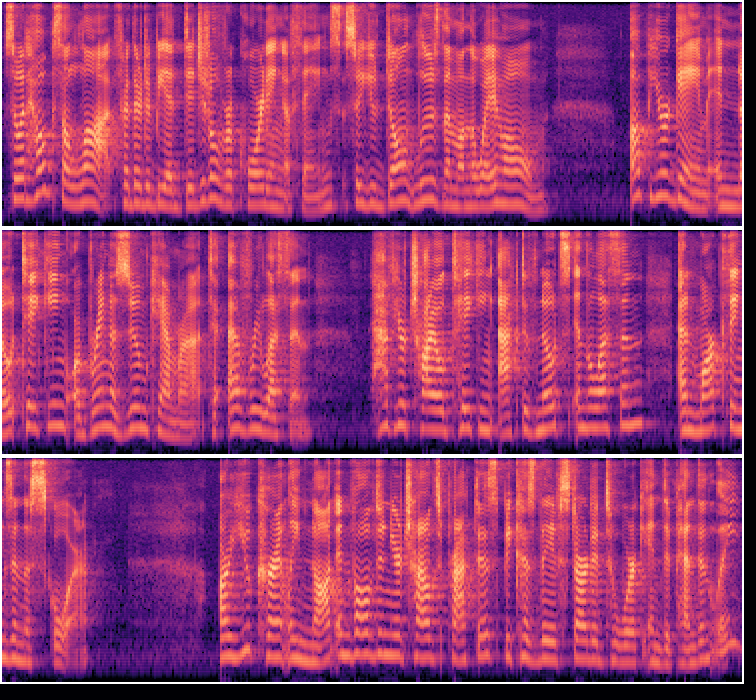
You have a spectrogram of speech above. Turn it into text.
So it helps a lot for there to be a digital recording of things so you don't lose them on the way home. Up your game in note taking or bring a Zoom camera to every lesson. Have your child taking active notes in the lesson and mark things in the score. Are you currently not involved in your child's practice because they've started to work independently?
